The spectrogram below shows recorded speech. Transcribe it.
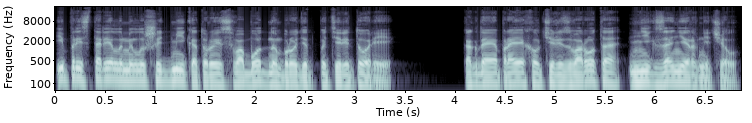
и престарелыми лошадьми, которые свободно бродят по территории. Когда я проехал через ворота, Ник занервничал.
